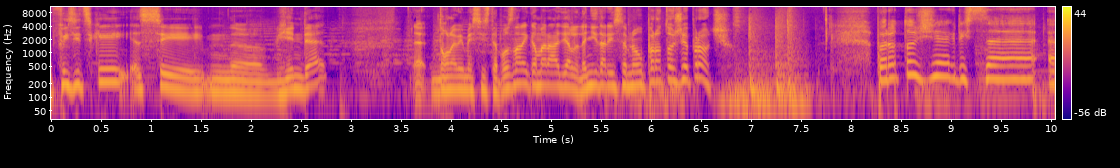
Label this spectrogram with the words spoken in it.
fyzicky, jsi mm, jinde. Eh, To nevím, jestli jste poznali kamarádi, ale není tady se mnou, protože proč? Protože když se uh,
